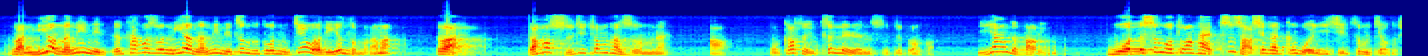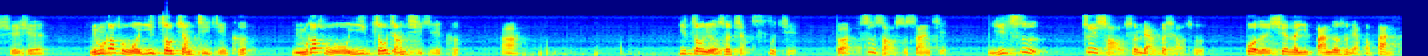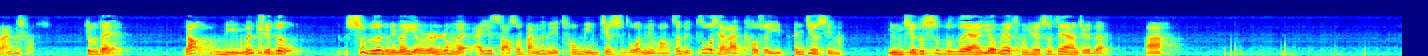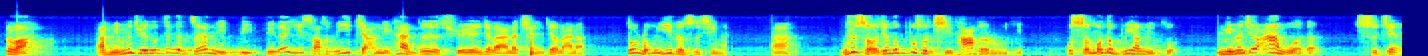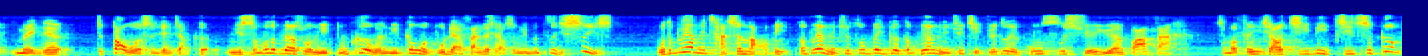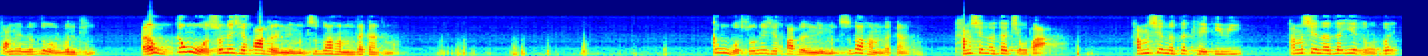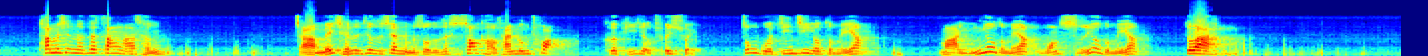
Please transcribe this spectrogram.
是吧？你有能力，你他会说你有能力，你挣得多，你借我的又怎么了嘛？对吧？然后实际状况是什么呢？好，我告诉你这类人的实际状况，一样的道理。我的生活状态至少现在跟我一起这么久的学学，你们告诉我一周讲几节课？你们告诉我我一周讲几节课啊？一周有时候讲四节，对吧？至少是三节，一次最少是两个小时，或者现在一般都是两个半三个小时，对不对？然后你们觉得是不是你们有人认为，哎，意思老师，反正你聪明见识多，你往这里坐下来，口水一喷就行了？你们觉得是不是这样？有没有同学是这样觉得啊？对吧？啊，你们觉得这个只要你你你的意思老师你一讲，你看这学员就来了，钱就来了，多容易的事情啊啊！我首先都不说其他的容易，我什么都不要你做，你们就按我的时间每天。就到我时间讲课，你什么都不要说，你读课文，你跟我读两三个小时，你们自己试一试，我都不要你产生脑力，都不要你去做备课，都不要你去解决这些公司学员发展、什么分销、激励机制各方面的这种问题。而跟我说那些话的人，你们知道他们在干什么？跟我说那些话的人，你们知道他们在干什么？他们现在在酒吧，他们现在在 KTV，他们现在在夜总会，他们现在在桑拿城。啊，没钱的就是像你们说的，在烧烤摊撸串，喝啤酒吹水。中国经济又怎么样？马云又怎么样？王石又怎么样？对吧？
